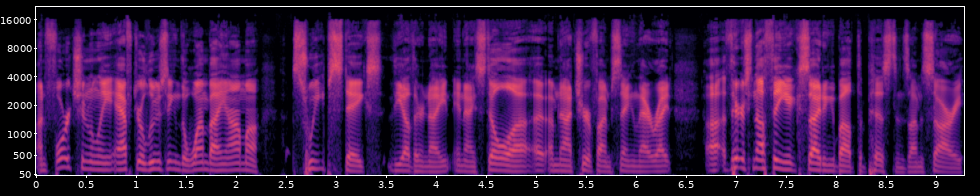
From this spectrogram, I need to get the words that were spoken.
unfortunately, after losing the Wembanyama sweepstakes the other night, and I still uh, I'm not sure if I'm saying that right. Uh, there's nothing exciting about the Pistons. I'm sorry.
